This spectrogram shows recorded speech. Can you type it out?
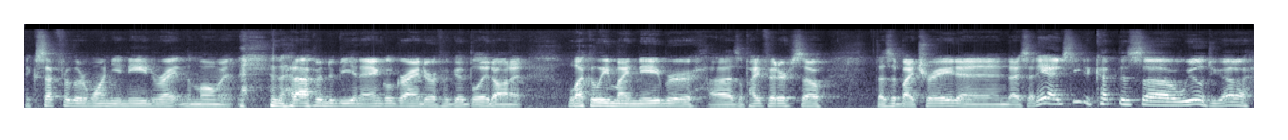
except for the one you need right in the moment. and that happened to be an angle grinder with a good blade on it. Luckily, my neighbor uh, is a pipe fitter, so does it by trade. And I said, hey, I just need to cut this uh, wheel. Do you got a,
